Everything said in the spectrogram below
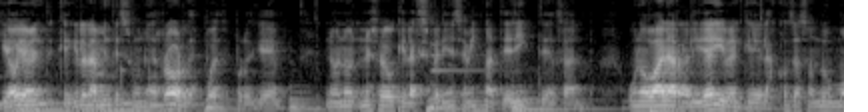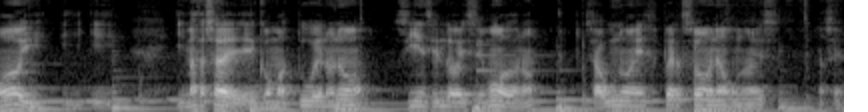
Que obviamente, que claramente es un error después, porque no, no, no, es algo que la experiencia misma te dicte, o sea, uno va a la realidad y ve que las cosas son de un modo y, y, más allá de cómo actúen o no, siguen siendo de ese modo, ¿no? O sea, uno es persona, uno es, no sé,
